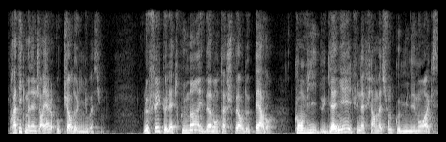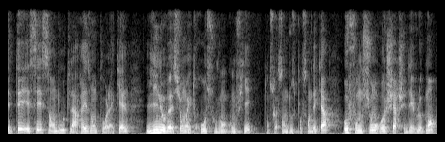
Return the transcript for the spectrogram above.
pratiques managériales au cœur de l'innovation. Le fait que l'être humain ait davantage peur de perdre qu'envie de gagner est une affirmation communément acceptée et c'est sans doute la raison pour laquelle l'innovation est trop souvent confiée, dans 72% des cas, aux fonctions recherche et développement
